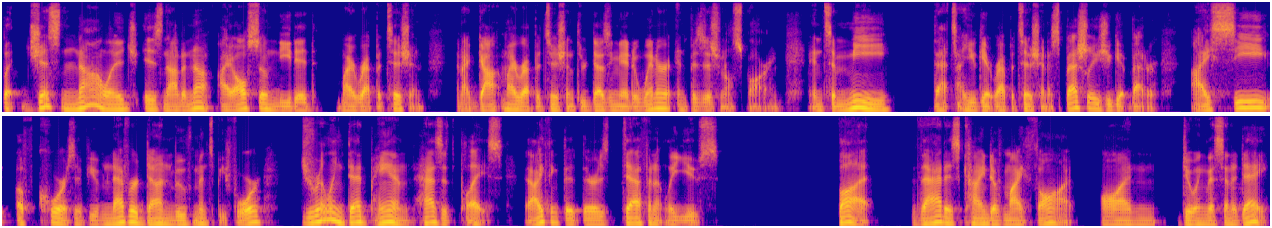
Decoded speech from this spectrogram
but just knowledge is not enough. I also needed my repetition, and I got my repetition through designated winner and positional sparring. And to me, that's how you get repetition, especially as you get better. I see, of course, if you've never done movements before, drilling deadpan has its place. I think that there is definitely use. But that is kind of my thought on doing this in a day.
